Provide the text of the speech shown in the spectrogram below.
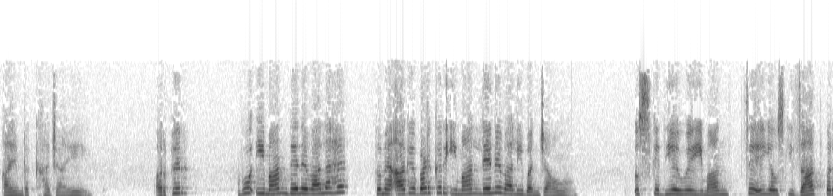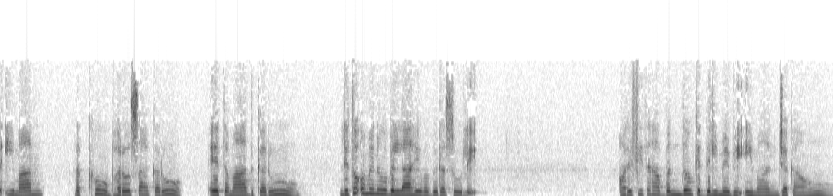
قائم رکھا جائے۔ اور پھر وہ ایمان دینے والا ہے تو میں آگے بڑھ کر ایمان لینے والی بن جاؤں۔ اس کے دیے ہوئے ایمان سے یا اس کی ذات پر ایمان رکھوں، بھروسہ کروں، اعتماد کروں۔ لتو امین بلّہ و برسولی۔ اور اسی طرح بندوں کے دل میں بھی ایمان جگاؤں۔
